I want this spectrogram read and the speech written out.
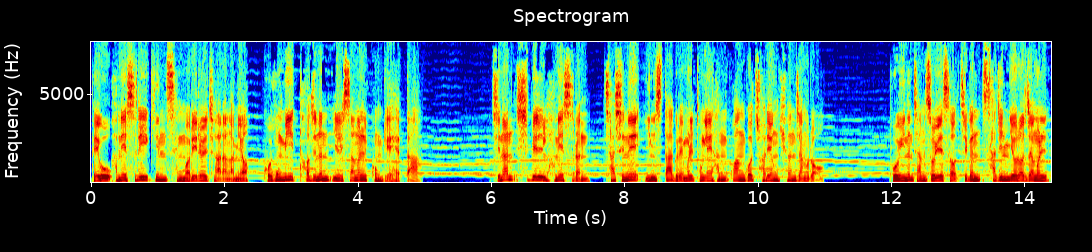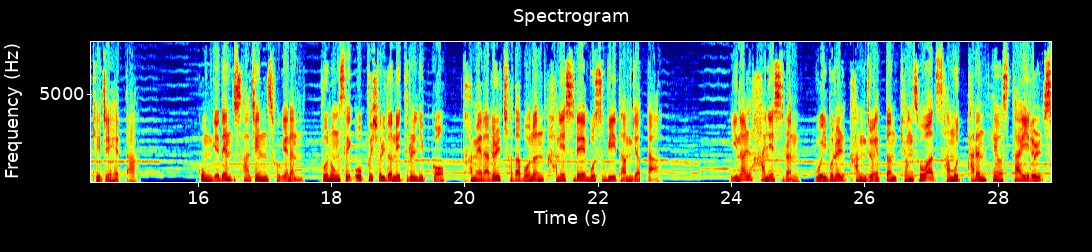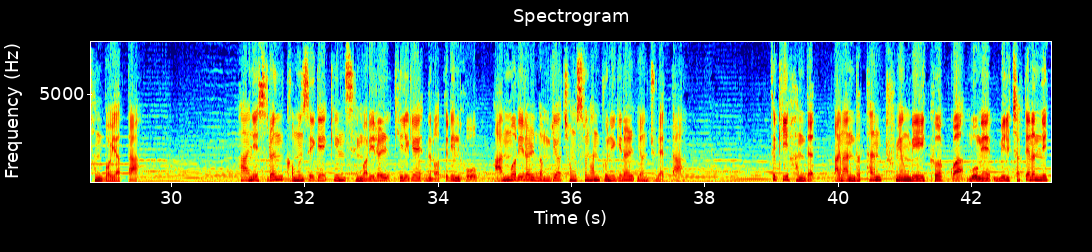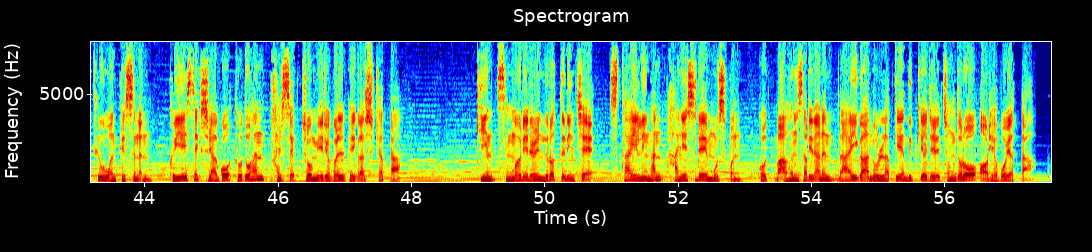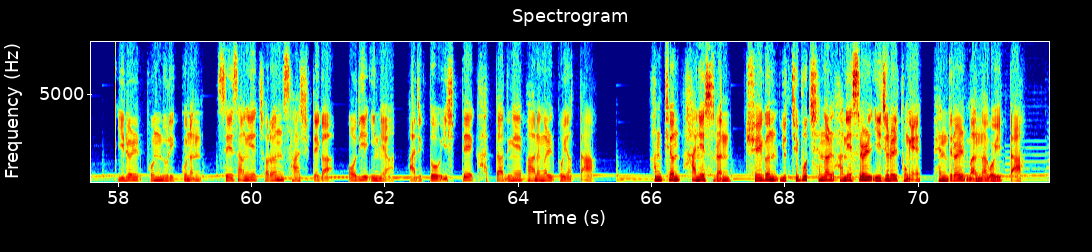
배우 한예슬이 긴 생머리를 자랑하며 고홈이 터지는 일상을 공개했다. 지난 10일 한예슬은 자신의 인스타그램을 통해 한 광고 촬영 현장으로 보이는 장소에서 찍은 사진 여러 장을 게재했다. 공개된 사진 속에는 분홍색 오프숄더 니트를 입고 카메라를 쳐다보는 한예슬의 모습이 담겼다. 이날 한예슬은 웨이브를 강조했던 평소와 사뭇 다른 헤어스타일을 선보였다. 한예슬은 검은색의 긴 생머리를 길게 늘어뜨린 후 앞머리를 넘겨 청순한 분위기를 연출했다. 특히 한 듯 안 한 듯한 투명 메이크업과 몸에 밀착되는 니트 원피스는 그의 섹시하고 도도한 팔색조 매력을 배가시켰다. 긴 생머리를 늘어뜨린 채 스타일링한 한예슬의 모습은 곧 40살이라는 나이가 놀랍게 느껴질 정도로 어려 보였다. 이를 본 누리꾼은 세상에 저런 40대가 어디 있냐, 아직도 20대 같다 등의 반응을 보였다. 한편 한예슬은 최근 유튜브 채널 한예슬 이즈를 통해 팬들을 만나고 있다.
